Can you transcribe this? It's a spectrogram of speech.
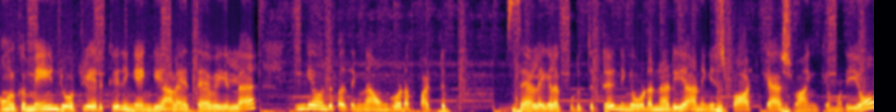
உங்களுக்கு மெயின் ரோட்லேயே இருக்குது நீங்கள் எங்கேயும் அலைய தேவையில்லை. இங்கே வந்து பார்த்தீங்கன்னா உங்களோட பட்டு சேலைகளை கொடுத்துட்டு நீங்கள் உடனடியாக நீங்கள் ஸ்பாட் கேஷ் வாங்கிக்க முடியும்.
